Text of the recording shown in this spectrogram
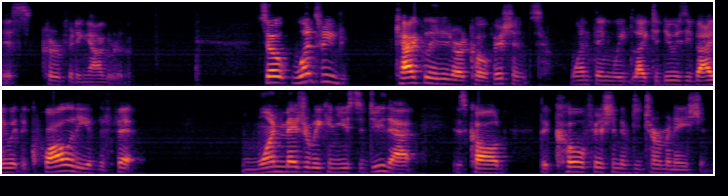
this curve fitting algorithm. So once we've calculated our coefficients, one thing we'd like to do is evaluate the quality of the fit. One measure we can use to do that is called the coefficient of determination.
